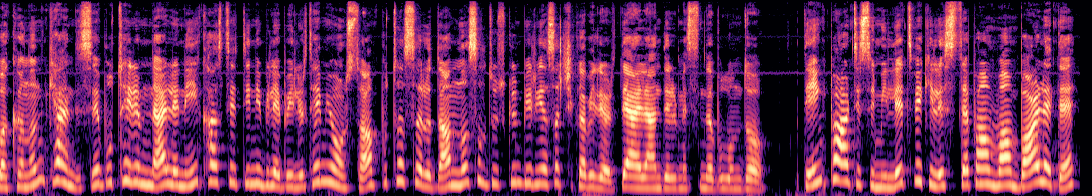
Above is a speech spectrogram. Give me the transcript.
Bakanın kendisi bu terimlerle neyi kastettiğini bile belirtemiyorsa bu tasarıdan nasıl düzgün bir yasa çıkabilir değerlendirilmesinde bulundu. Denk Partisi milletvekili Stepan Van Barle de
